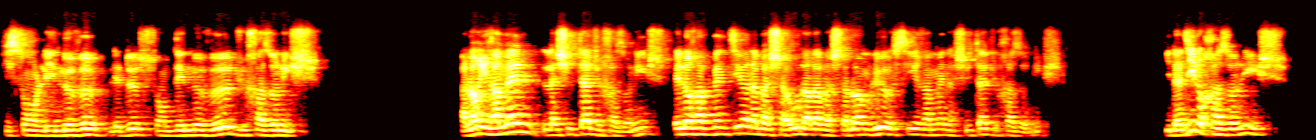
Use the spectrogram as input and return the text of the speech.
qui sont les neveux, les deux sont des neveux du Chazonish. Alors il ramène la chita du Chazonish, et le Rav Benzion Abashaoul, Allah Shalom, lui aussi ramène la chita du Chazonish. Il a dit le Chazonish,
